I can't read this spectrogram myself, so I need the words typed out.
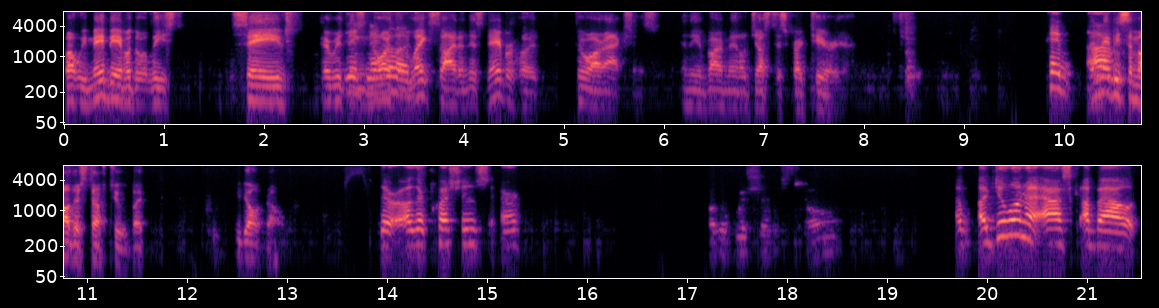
But we may be able to at least save everything north of. Lakeside in this neighborhood through our actions and the environmental justice criteria. Okay, And maybe um, some other stuff too, but We don't know. There are other questions, Eric? Other questions? No? I, I do want to ask about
